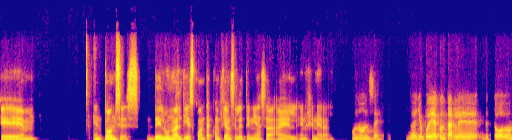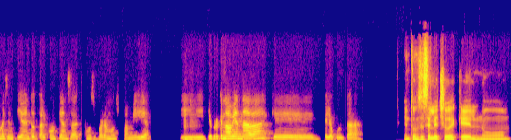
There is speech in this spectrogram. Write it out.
Em, entonces, del 1 al 10, ¿cuánta confianza le tenías a, él en general? Un 11. O sea, yo podía contarle de todo, me sentía en total confianza, como si fuéramos familia. Y yo creo que no había nada que, que le ocultara. Entonces el hecho de que él no,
